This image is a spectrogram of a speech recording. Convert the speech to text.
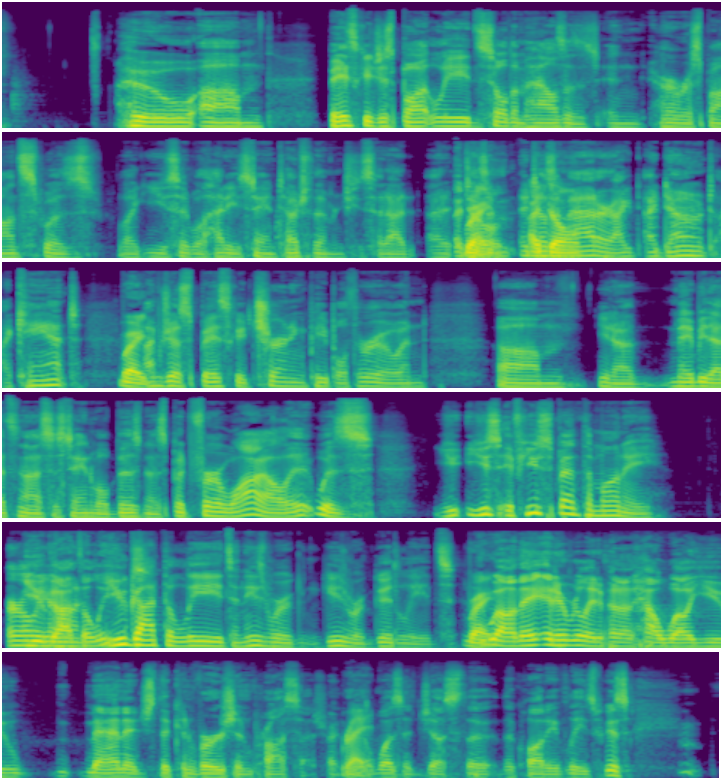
who um, basically just bought leads, sold them houses, and her response was like, "You said, well, how do you stay in touch with them?" And she said, "I, I it I doesn't, don't. it doesn't don't. matter. I, I don't. I can't. Right. I'm just basically churning people through, and um, you know, maybe that's not a sustainable business, but for a while, it was. You, you if you spent the money early got on, the you got the leads, and these were these were good leads. right. Well, and, they, and it really depended on how well you manage the conversion process, right? Right. It wasn't just the, the quality of leads because,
